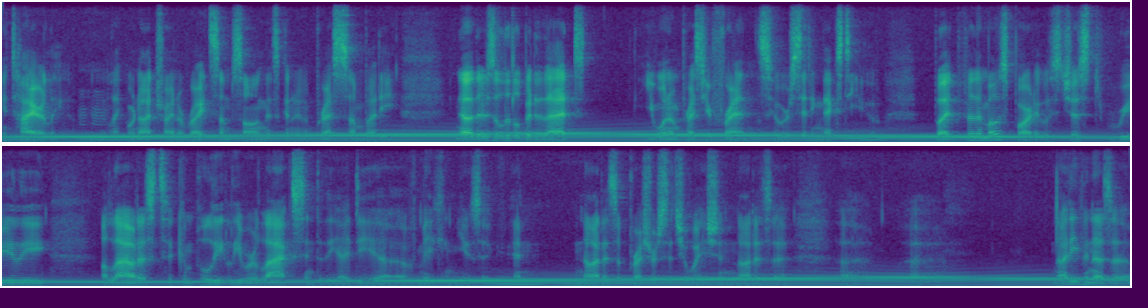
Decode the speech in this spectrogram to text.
entirely. Like we're not trying to write some song that's going to impress somebody. No, there's a little bit of that. You want to impress your friends who are sitting next to you. But for the most part, it was just really allowed us to completely relax into the idea of making music and not as a pressure situation, not as a, uh, uh, not even as a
